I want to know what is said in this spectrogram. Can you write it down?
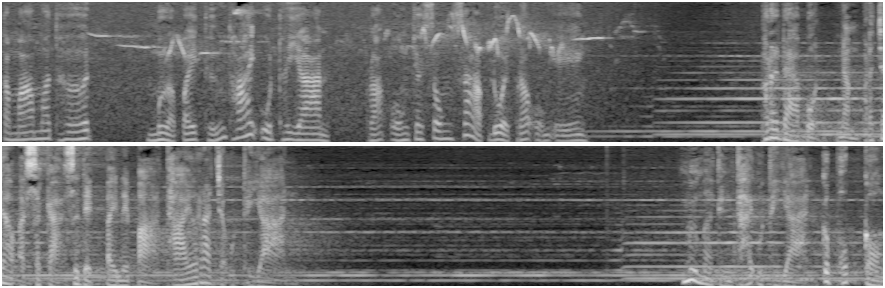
ตมามาเถิด เมื่อไปถึงท้ายอุทยาน พระองค์จะทรงทราบด้วยพระองค์เอง พระดาบทนำพระเจ้าอัสกะเสด็จไปในป่าท้ายราชอุทยาน เมื่อมาถึงท้ายอุทยานก็พบกอง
